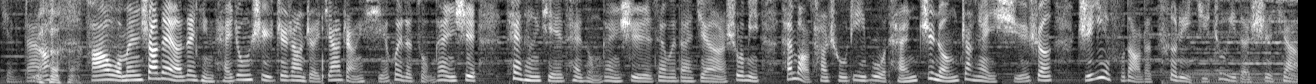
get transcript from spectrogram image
简单啊。好，我们稍待啊，再请台中市智障者家长协会的总干事蔡腾杰蔡总干事，再为大家说明韩宝踏出第一步，谈智能障碍学生职业辅导的策略及注意的事项。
